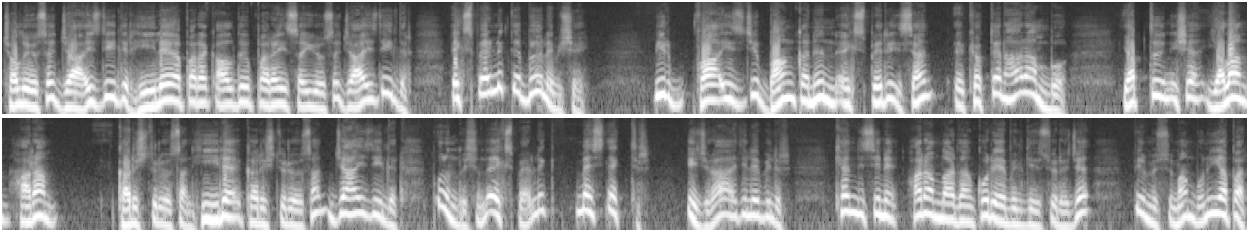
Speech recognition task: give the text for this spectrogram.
çalıyorsa caiz değildir. Hile yaparak aldığı parayı sayıyorsa caiz değildir. Eksperlik de böyle bir şey. Bir faizci bankanın eksperi isen e, kökten haram bu. Yaptığın işe yalan haram karıştırıyorsan, hile karıştırıyorsan caiz değildir. Bunun dışında eksperlik meslektir. İcra edilebilir kendisini haramlardan koruyabildiği sürece bir Müslüman bunu yapar.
